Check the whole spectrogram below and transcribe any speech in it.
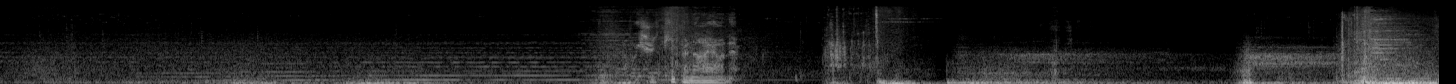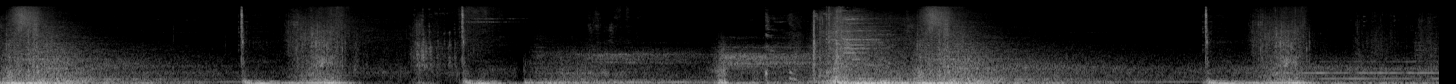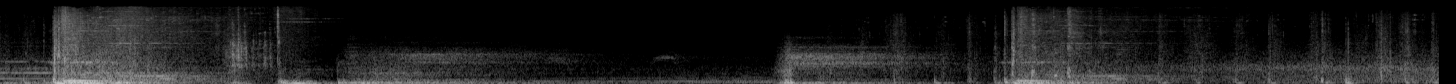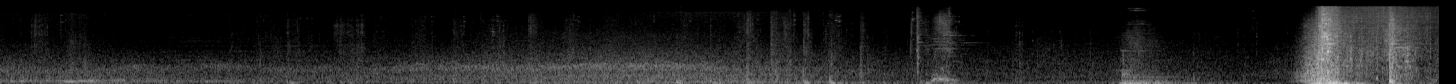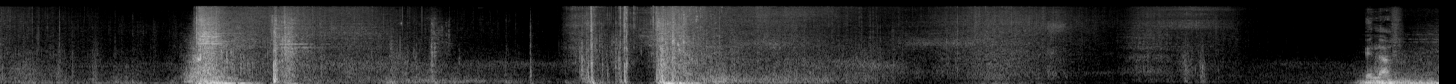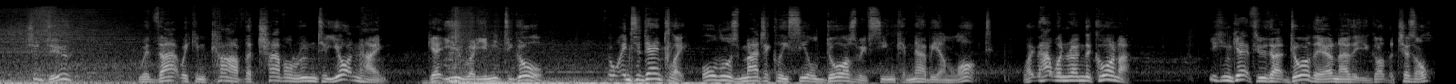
Enough? Should do. With that, we can carve the travel rune to Jotunheim. Get you where you need to go. Oh, incidentally, all those magically sealed doors we've seen can now be unlocked. Like that one round the corner. You can get through that door there now that you've got the chisel.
